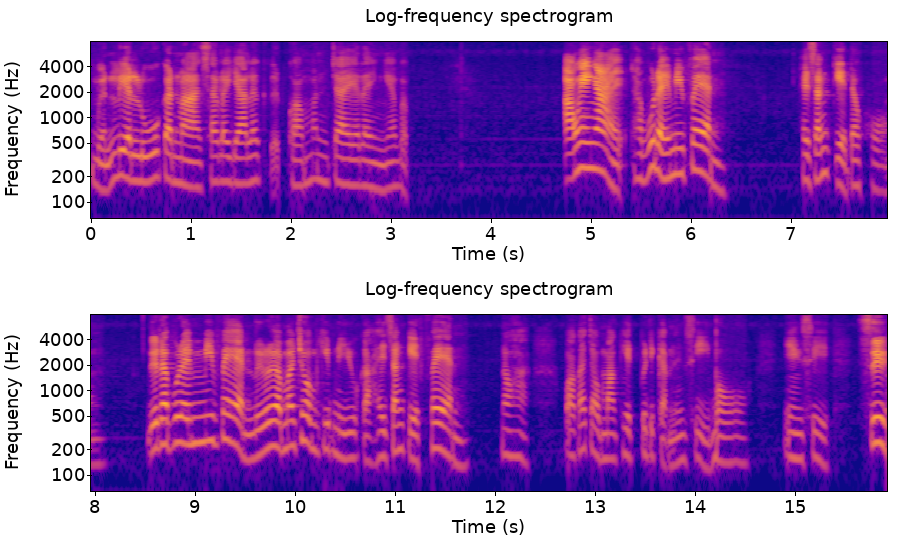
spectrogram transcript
เหมือนเรียนรู้กันมาสักระยะแล้วเกิดความมั่นใจอะไรอย่างเงี้ยแบบ เอาง่ายๆถ้าผู้ใดมีแฟน ให้สังเกตเจ้าของ หรือถ้าผู้ใดไม่มีแฟน หรือมาชมคลิปนี้อยู่กับให้สังเกตแฟนเนาะค่ะว่าก็จะมาเฮ็ดพฤติกรรมจังสี่บอยังสี่ ซึ่ง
